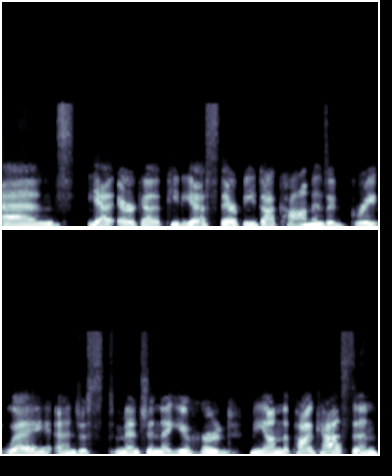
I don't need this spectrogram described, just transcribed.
And yeah, Erica pdstherapy.com is a great way. And just mention that you heard me on the podcast and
